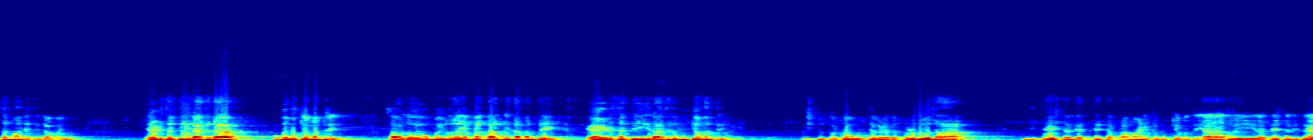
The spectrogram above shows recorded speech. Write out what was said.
ಸನ್ಮಾನ್ಯ ಸಿದ್ದರಾಮಯ್ಯ. ಎರಡು ಸರ್ತಿ ರಾಜ್ಯದ ಉಪಮುಖ್ಯಮಂತ್ರಿ, ಸಾವಿರದ ಒಂಬೈನೂರ ಎಂಬತ್ನಾಲ್ಕರಿಂದ ಮಂತ್ರಿ, ಎರಡು ಸರ್ತಿ ರಾಜ್ಯದ ಮುಖ್ಯಮಂತ್ರಿ. ಇಷ್ಟು ದೊಡ್ಡ ಹುದ್ದೆಗಳನ್ನು ಪಡೆದ್ರೂ ಸಹ ಈ ದೇಶದಲ್ಲಿ ಅತ್ಯಂತ ಪ್ರಾಮಾಣಿಕ ಮುಖ್ಯಮಂತ್ರಿ ಯಾರಾದರೂ ಈ ರಾ- ದೇಶದಲ್ಲಿದ್ರೆ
